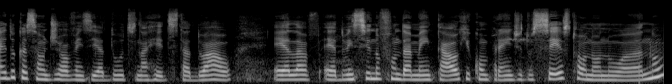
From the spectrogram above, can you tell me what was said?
A educação de jovens e adultos na rede estadual, ela é do ensino fundamental, que compreende do sexto ao nono ano,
